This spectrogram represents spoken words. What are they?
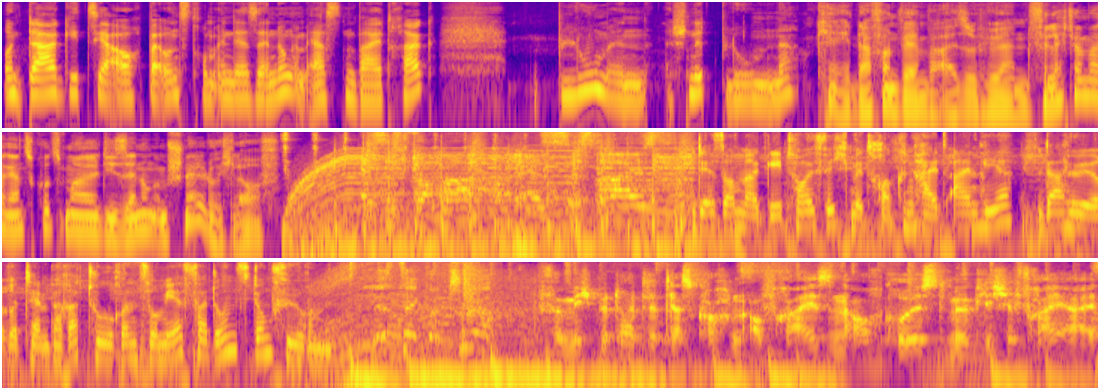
Und da geht's ja auch bei uns drum in der Sendung, im ersten Beitrag. Blumen, Schnittblumen, ne? Okay, davon werden wir also hören. Vielleicht hören wir ganz kurz mal die Sendung im Schnelldurchlauf. Es ist Sommer und es ist heiß. Der Sommer geht häufig mit Trockenheit einher, da höhere Temperaturen zu mehr Verdunstung führen. Für mich bedeutet das Kochen auf Reisen auch größtmögliche Freiheit.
